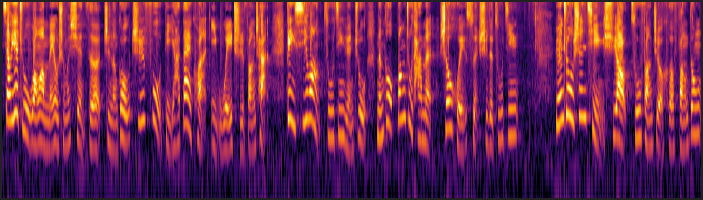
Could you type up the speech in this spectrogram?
小业主往往没有什么选择，只能够支付抵押贷款以维持房产，并希望租金援助能够帮助他们收回损失的租金。援助申请需要租房者和房东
